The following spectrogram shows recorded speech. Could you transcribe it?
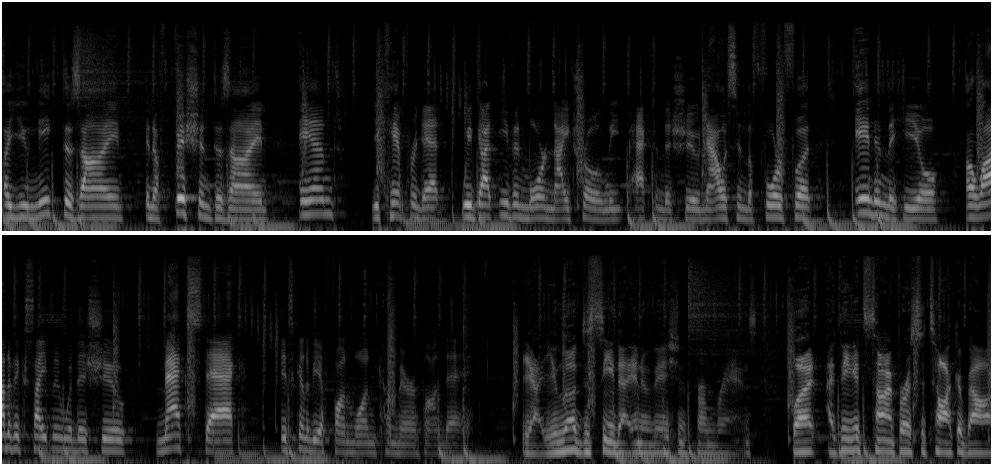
A unique design, an efficient design, and you can't forget, we've got even more Nitro Elite packed in this shoe. Now it's in the forefoot and in the heel. A lot of excitement with this shoe. Max stack. It's gonna be a fun one come marathon day. Yeah, you love to see that innovation from brands. But I think it's time for us to talk about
